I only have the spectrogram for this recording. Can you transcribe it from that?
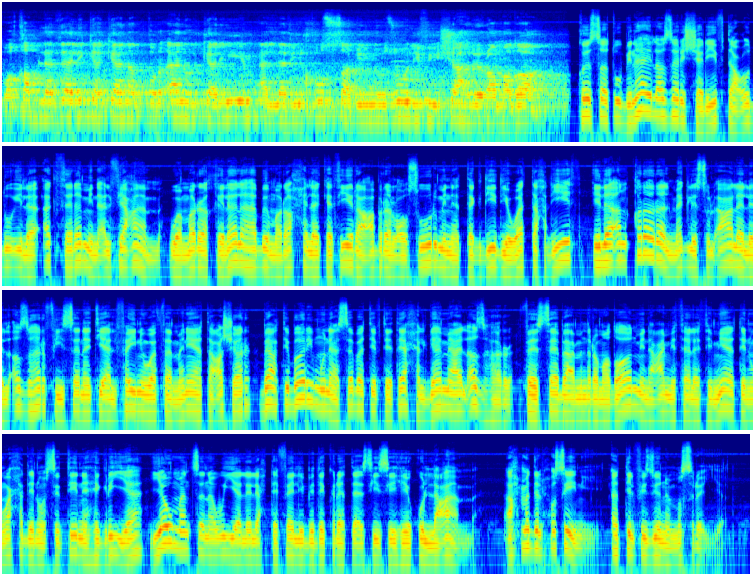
وقبل ذلك كان القرآن الكريم الذي خص بالنزول في شهر رمضان. قصة بناء الأزهر الشريف تعود إلى أكثر من ألف عام ومر خلالها بمراحل كثيرة عبر العصور من التجديد والتحديث إلى أن قرر المجلس الأعلى للأزهر في سنة 2018 باعتبار مناسبة افتتاح الجامع الأزهر في السابع من رمضان من عام 361 هجرية يوما سنويا للاحتفال بذكرى تأسيسه كل عام. أحمد الحسيني التلفزيون المصري.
